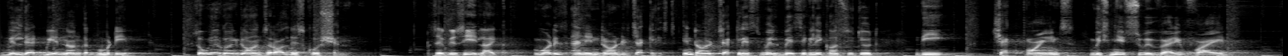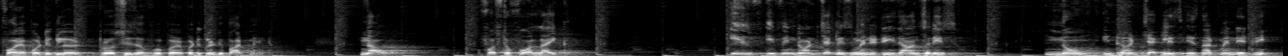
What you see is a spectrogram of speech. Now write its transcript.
Will that be a non-conformity? So we are going to answer all this question. So if you see like what is an audit checklist? Audit checklist will basically constitute the checkpoints which needs to be verified for a particular procedure for a particular department. Now, first of all, like is if internal checklist is mandatory? The answer is no. Internal checklist is not mandatory.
